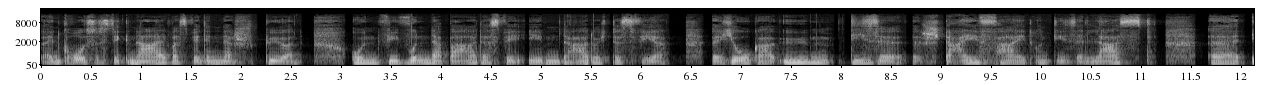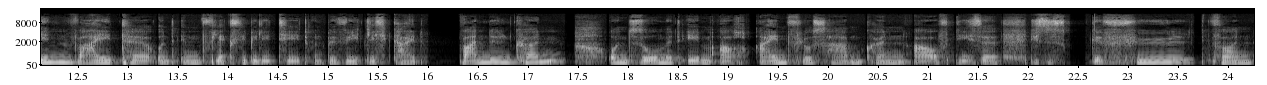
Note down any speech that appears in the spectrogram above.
ein großes Signal, was wir denn da spüren. Und wie wunderbar, dass wir eben dadurch, dass wir äh, Yoga üben, diese Steifheit und diese Last äh, in Weite und in Flexibilität und Beweglichkeit wandeln können und somit eben auch Einfluss haben können auf diese, dieses Gefühl von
